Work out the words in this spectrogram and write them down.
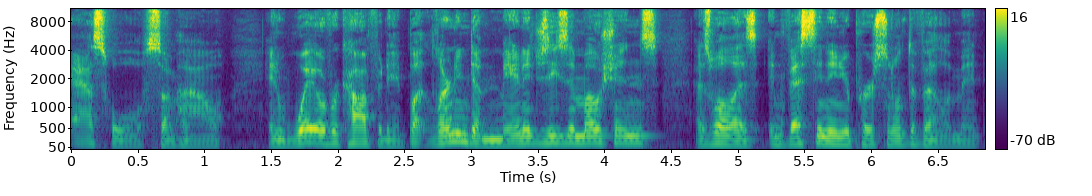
asshole somehow and way overconfident. But learning to manage these emotions, as well as investing in your personal development,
